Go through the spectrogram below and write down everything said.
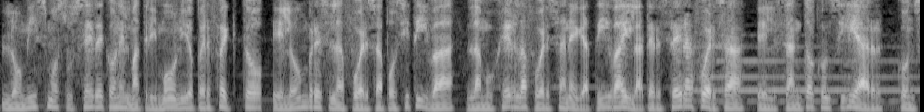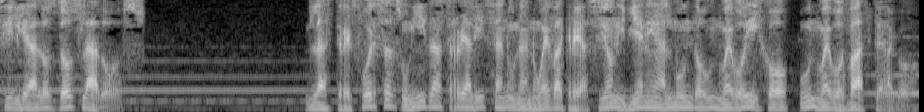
Lo mismo sucede con el matrimonio perfecto, el hombre es la fuerza positiva, la mujer la fuerza negativa y la tercera fuerza, el santo conciliar, concilia a los dos lados. Las tres fuerzas unidas realizan una nueva creación y viene al mundo un nuevo hijo, un nuevo vástago.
